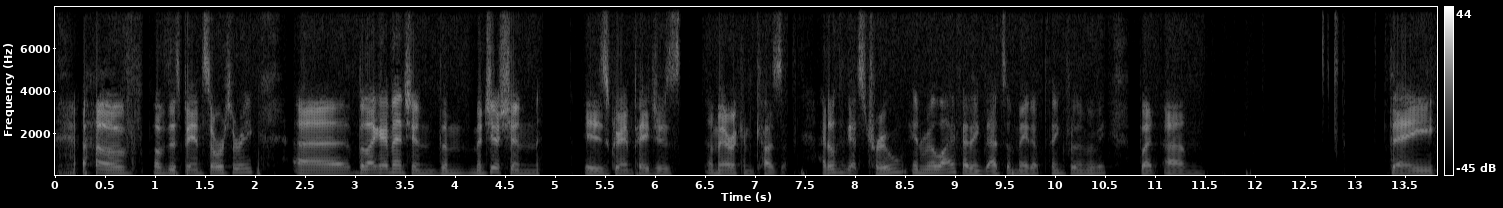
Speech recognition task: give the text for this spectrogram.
of of this band Sorcery. Uh, but like I mentioned, the magician is Grant Page's American cousin. I don't think that's true in real life. I think that's a made up thing for the movie. But um, they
